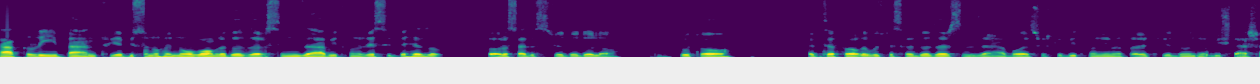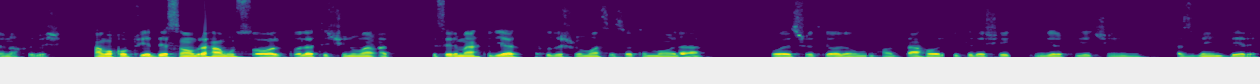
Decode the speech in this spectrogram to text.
تقریبا توی 29 نوامبر 2013 بیت کوین رسید به 1132 دلار. دوتا اتفاقی بود که سال 2013 باعث شد که بیت کوین یه مقدار توی دنیا بیشتر شناخته بشه. اما خب توی دسامبر همون سال دولت چین اومد به سری محدودیت خودش رو مؤسسات مالی باعث شد که حالا اونها بهاری که داشت شکل می‌گرفت توی چین از بین بره.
